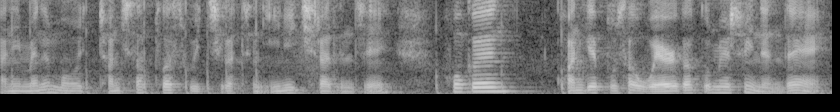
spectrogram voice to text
아니면은 뭐 전치사 플러스 위치 같은 인위치라든지 혹은 관계부사 where가 꾸밀 수 있는데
